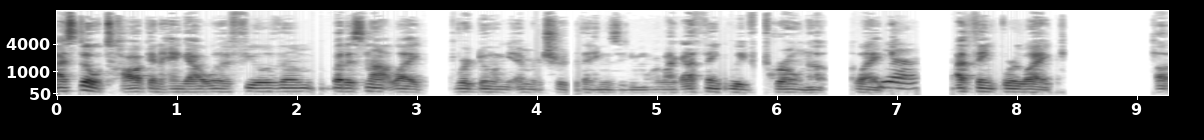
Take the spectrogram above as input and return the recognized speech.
I still talk and hang out with a few of them, but it's not like we're doing immature things anymore. Like I think we've grown up. Like yeah I think we're like uh,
